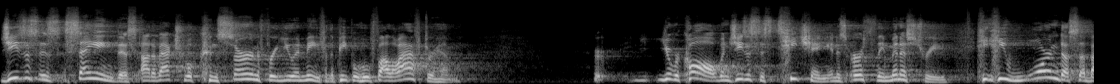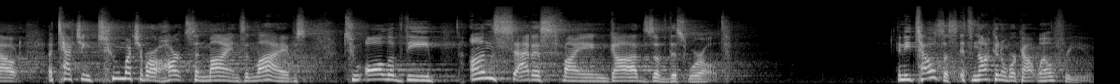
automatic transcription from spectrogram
Jesus is saying this out of actual concern for you and me, for the people who follow after him. You recall when Jesus is teaching in his earthly ministry, he, he warned us about attaching too much of our hearts and minds and lives to all of the unsatisfying gods of this world. And he tells us it's not going to work out well for you.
